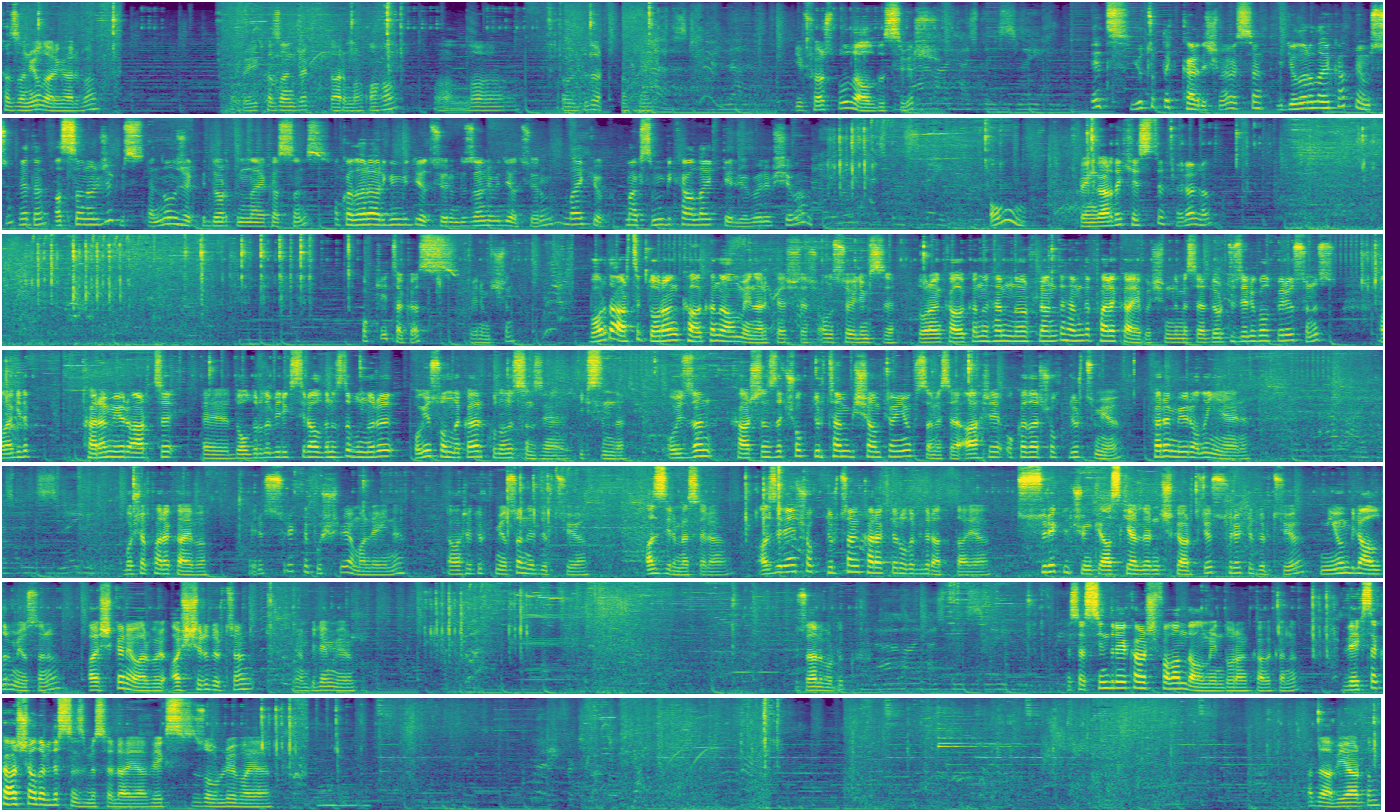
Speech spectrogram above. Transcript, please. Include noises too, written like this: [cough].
Kazanıyorlar galiba. Orayı kazanacaklar mı? Aha. Allah. Öldüler. Bir first blood aldı Sivir. Evet, YouTube'daki kardeşim evet sen videolara like atmıyor musun? Neden? Atsan ölecek misin? Yani ne olacak bir 4000 like atsanız? O kadar her gün video atıyorum, düzenli video atıyorum. Like yok. Maksimum 1k like geliyor. Böyle bir şey var mı? Oo. Rengar'da kesti. Helal lan. Okey takas benim için. Bu arada artık Doran Kalkan'ı almayın arkadaşlar. Onu söyleyeyim size. Doran Kalkan'ı hem nerflendi hem de para kaybı. Şimdi mesela 450 gold veriyorsunuz. Ama gidip Karamür artı e, doldurulu bir iksir aldığınızda bunları oyun sonuna kadar kullanırsınız yani ikisinde. O yüzden karşınızda çok dürten bir şampiyon yoksa mesela Ahri o kadar çok dürtmüyor. Karamür alın yani. Boşa para kaybı. Herif sürekli pushluyor ama lane'i. Ahri dürtmüyorsa ne dürtüyor? Azir mesela. Azir en çok dürten karakter olabilir hatta ya. Sürekli çünkü askerlerini çıkartıyor, sürekli dürtüyor. Minyon bile aldırmıyor sana. Başka ne var böyle aşırı dürten? Yani bilemiyorum. Güzel vurduk. Mesela Syndra'ya karşı falan da almayın Doran Kalkan'ı. Vex'e karşı alabilirsiniz mesela ya. Vex zorluyor bayağı. Hadi abi yardım.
